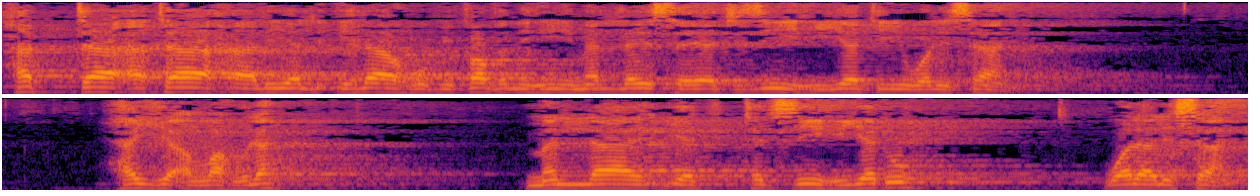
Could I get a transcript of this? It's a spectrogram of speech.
حتى أتاح لي الإله بفضله من ليس يجزيه يدي ولساني. هيأ الله له من لا تجزيه يده ولا لسانه.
